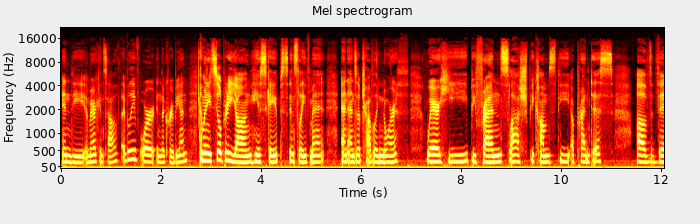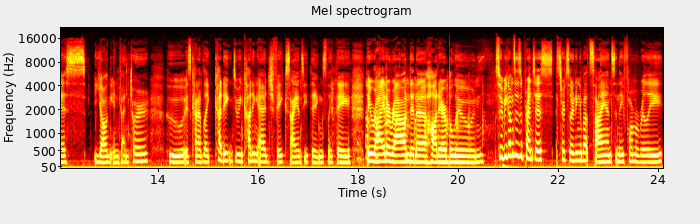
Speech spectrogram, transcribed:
in the American South, I believe, or in the Caribbean. And when he's still pretty young, he escapes enslavement and ends up traveling north, where he befriends slash becomes the apprentice of this young inventor who is kind of like cutting doing cutting edge fake sciency things. Like they they ride around in a hot air balloon. So he becomes his apprentice starts learning about science and they form a really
